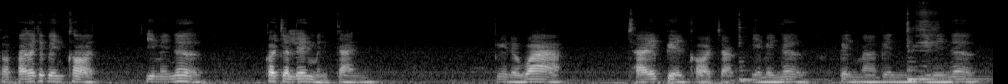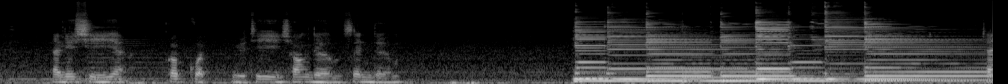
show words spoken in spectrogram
ต่อไปก็จะเป็นคอร์ด E minor ก็จะเล่นเหมือนกัน เพียงแต่ว่าใช้เปลี่ยนคอร์ดจาก A minor เป็นมาเป็น E minor และนิ้วชี้อะก็กดอยู่ที่ช่องเดิมเส้นเดิม ใช้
